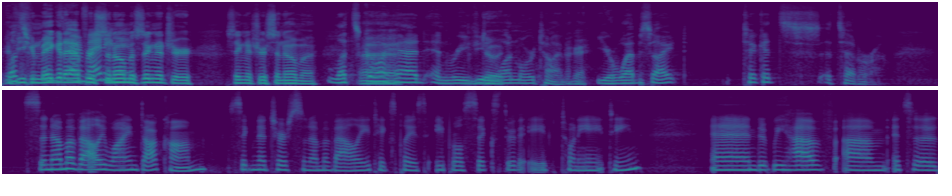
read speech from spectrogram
if Let's- you can make it out for for Sonoma me. signature, signature Sonoma. Let's go Uh, ahead and review one more time. Okay. Your website, tickets, etc. SonomaValleyWine.com. Signature Sonoma Valley takes place April 6th through the 8th, 2018. And we have, um, it's a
